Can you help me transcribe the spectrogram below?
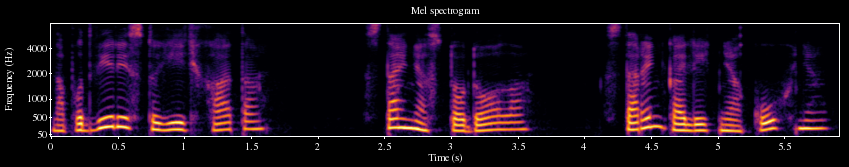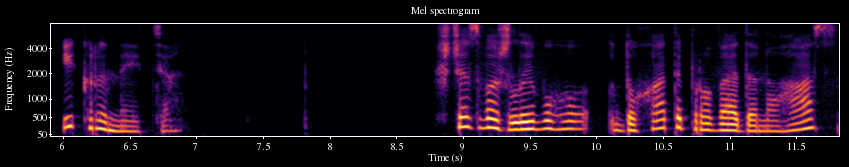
На подвір'ї стоїть хата, стайня стодола, старенька літня кухня і криниця. Ще з важливого до хати проведено газ,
